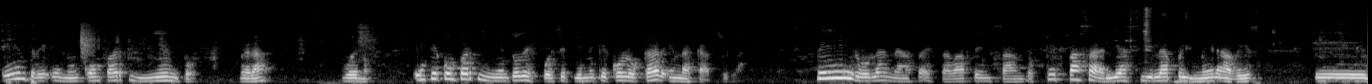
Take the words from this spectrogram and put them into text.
entre en un compartimiento, ¿verdad? Bueno, este compartimiento después se tiene que colocar en la cápsula. Pero la NASA estaba pensando, ¿qué pasaría si la primera vez eh,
